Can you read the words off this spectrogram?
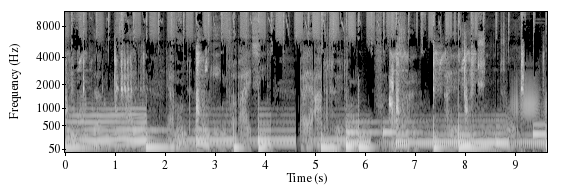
wirkenden Falte der Mundhöhlengegend vorbeizieht, bei der Abtötung von außen einen quietschenden Ton.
